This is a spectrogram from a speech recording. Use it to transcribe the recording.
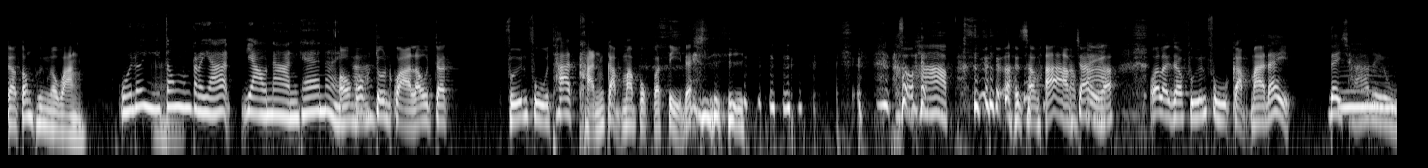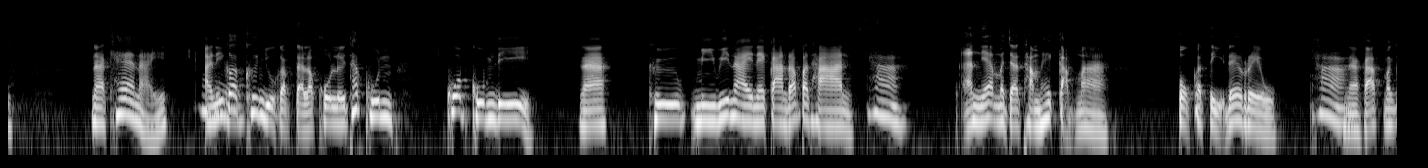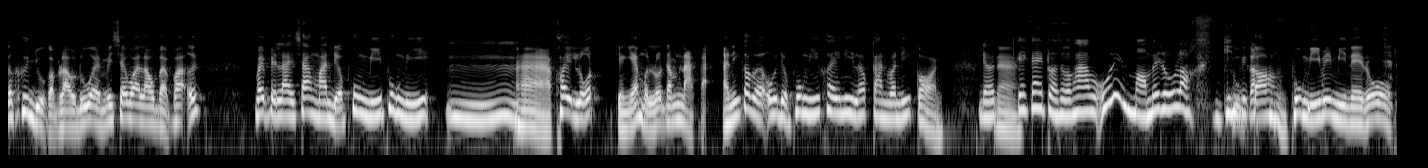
เราต้องพึงระวังโอ้ยแล้วอย่างนี้ต้องระยะยาวนานแค่ไหนเพราะก็คะจนกว่าเราจะฟื้นฟูธาตุขันธ์กลับมาปกติได้ดี สภาพ สภาพใช่ครับ ว่าเราจะฟื้นฟูกลับมาได้ได้ช้าเร็วนะแค่ไหน อันนี้ก็ขึ้นอยู่กับแต่ละคนเลย ถ้าคุณควบคุมดีนะ คือมีวินัยในการรับประทานค่ะอันเนี้ยมันจะทำให้กลับมาปกติได้เร็วค่ะนะครับ มันก็ขึ้นอยู่กับเราด้วย ไม่ใช่ว่าเราแบบว่า เอ้ย ไม่เป็นไรช่างมันเดี๋ยวพรุ่งนี้พรุ่งนี้อืมอ่า ค่อยลดอย่างเงี้ยเหมือนลดน้ำหนักอะอันนี้ก็แบบโอ้ยเดี๋ยวพรุ่งนี้ค่อยนี่แล้วกันวันนี้ก่อนเดี๋ยวนะใกล้ๆตรวจสุขภาพอุ้ยหมอไม่รู้หรอกกินถูไปกก่ต้ออนงพรุ่งนี้ไม่มีในโรค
